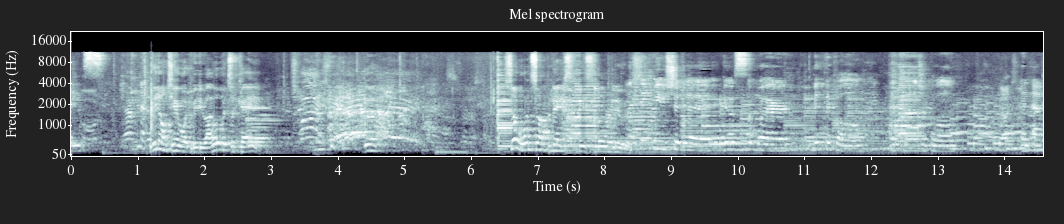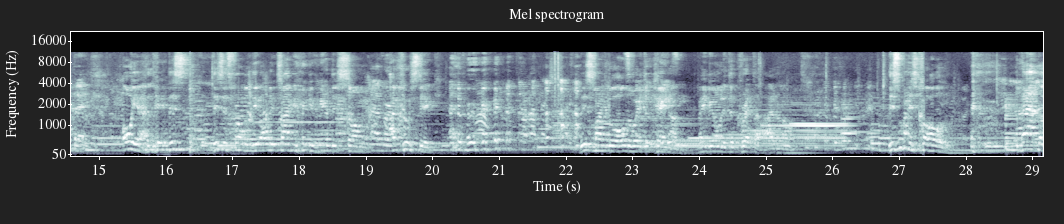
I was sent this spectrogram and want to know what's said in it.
Please. We don't hear what we do. I hope it's okay. Good. So what's up next, Miss Lori I think we should uh, go somewhere mythical and magical and epic. Oh yeah, this this is probably the only time you you hear this song Ever. acoustic. This might go all the way to Canaan, maybe only to Creta. I don't know. This one is called Land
